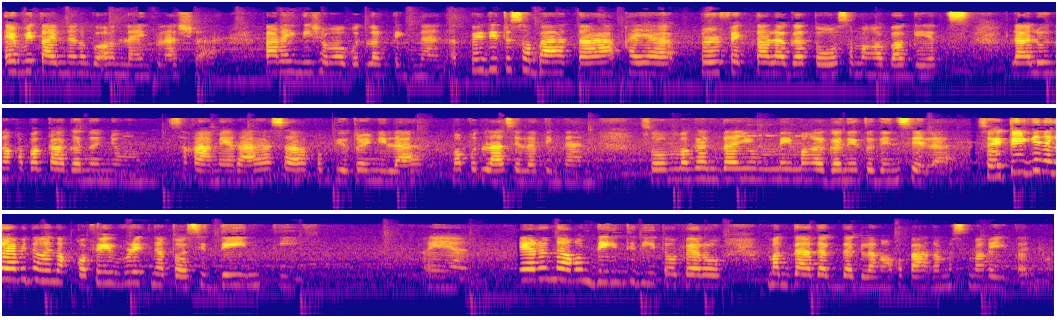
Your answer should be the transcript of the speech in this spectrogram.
every time na nag-online class siya para hindi siya maputlang tignan. At pwede ito sa bata, kaya perfect talaga to sa mga bagets. Lalo na kapag kaganon yung sa camera, sa computer nila, maputla sila tignan. So, maganda yung may mga ganito din sila. So, ito yung ginagamit ng anak ko. Favorite na to, si Dainty. Ayan. Meron na akong Dainty dito, pero magdadagdag lang ako para mas makita nyo.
